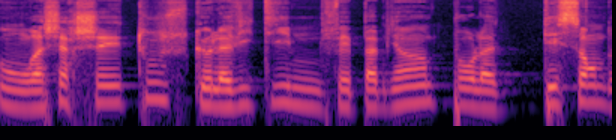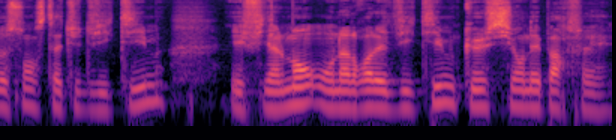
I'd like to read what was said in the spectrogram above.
on va chercher tout ce que la victime ne fait pas bien pour la descente de son statut de victime, et finalement, on a le droit d'être victime que si on est parfait.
